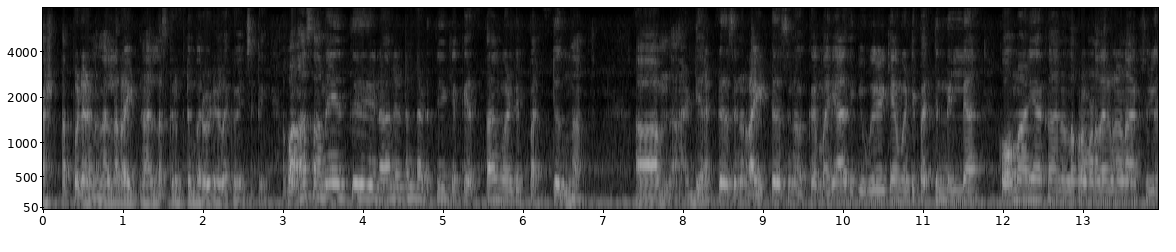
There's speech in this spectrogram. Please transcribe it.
കഷ്ടപ്പെടുകയാണ്. നല്ല റൈറ്റ് നല്ല സ്ക്രിപ്റ്റും പരിപാടികളൊക്കെ വെച്ചിട്ട്. അപ്പൊ ആ സമയത്ത് ലാലേട്ടന്റെ അടുത്തേക്കൊക്കെ എത്താൻ വേണ്ടി പറ്റുന്ന ഡയറക്ടേഴ്സിനും റൈറ്റേഴ്സിനും ഒക്കെ മര്യാദയ്ക്ക് ഉപയോഗിക്കാൻ വേണ്ടി പറ്റുന്നില്ല. കോമാളിയാക്കാനുള്ള പ്രവണതകളാണ് ആക്ച്വലി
